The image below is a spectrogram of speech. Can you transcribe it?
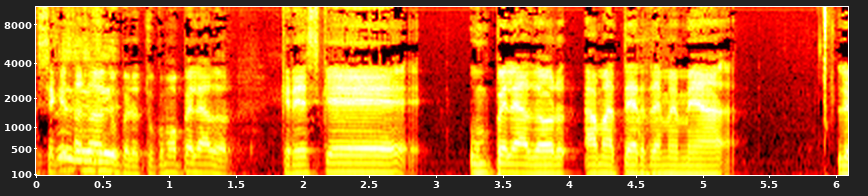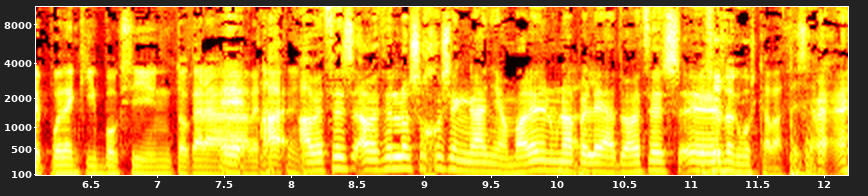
sé que estás hablando tú, pero tú como peleador, ¿crees que un peleador amateur de MMA le puede en kickboxing tocar a Eh, a, a veces, a veces los ojos engañan, ¿vale? En una pelea. Tú a veces. eh, Eso es lo que buscaba César.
